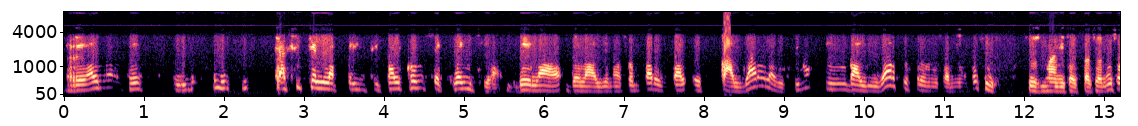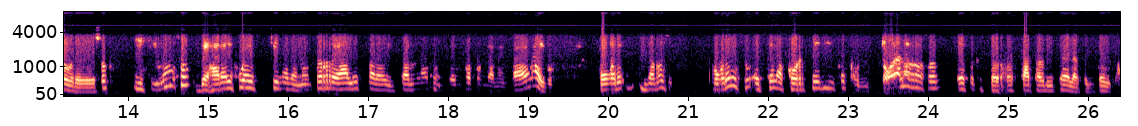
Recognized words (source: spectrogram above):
realmente casi que la principal consecuencia de la, de la alienación parental es callar a la víctima, invalidar sus pronunciamientos, sus, sus manifestaciones sobre eso, y sin eso dejar al juez sin elementos reales para dictar una sentencia fundamentada en algo. Por, digamos, por eso es que la Corte dice con toda la razón eso que usted rescata ahorita de la sentencia.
